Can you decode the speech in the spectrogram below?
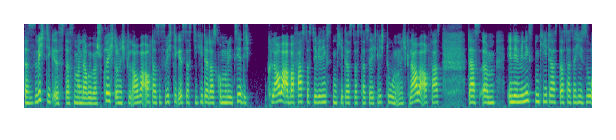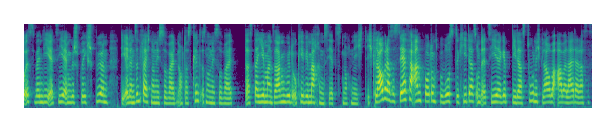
dass es wichtig ist, dass man darüber spricht. Und ich glaube auch, dass es wichtig ist, dass die Kita das kommuniziert. Ich glaube aber fast, dass die wenigsten Kitas das tatsächlich tun. Und ich glaube auch fast, dass ähm, in den wenigsten Kitas das tatsächlich so ist, wenn die Erzieher im Gespräch spüren, die Eltern sind vielleicht noch nicht so weit und auch das Kind ist noch nicht so weit, dass da jemand sagen würde, okay, wir machen es jetzt noch nicht. Ich glaube, dass es sehr verantwortungsbewusste Kitas und Erzieher gibt, die das tun. Ich glaube aber leider, dass es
